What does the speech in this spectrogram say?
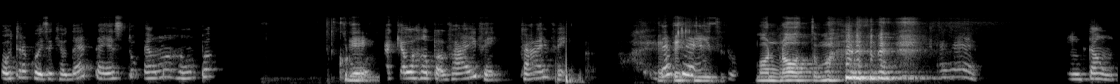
outra coisa que eu detesto é uma rampa. É, aquela rampa vai e vem, vai e vem. É detesto. terrível, monótono. é. Então,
